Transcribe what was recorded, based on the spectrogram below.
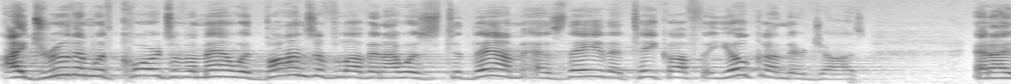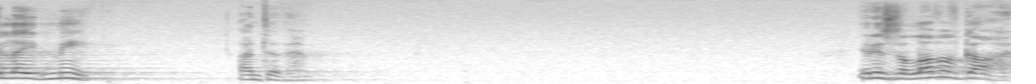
I drew them with cords of a man, with bonds of love, and I was to them as they that take off the yoke on their jaws, and I laid meat unto them. It is the love of God.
